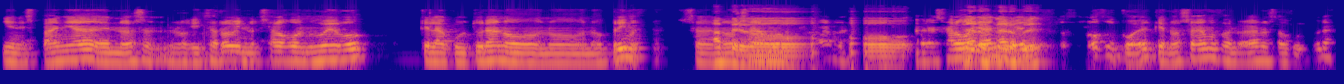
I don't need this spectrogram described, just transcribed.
Y en España, eh, no es, lo que dice Robin, no es algo nuevo que la cultura no, no, no prima. ah, pero... es algo ya a nivel lógico, ¿eh? que no sabemos valorar nuestra cultura.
